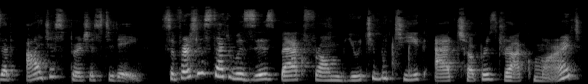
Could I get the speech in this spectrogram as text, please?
that I just purchased today. So first let's start with this bag from Beauty Boutique at Shoppers Drug Mart.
